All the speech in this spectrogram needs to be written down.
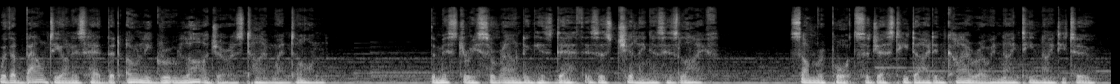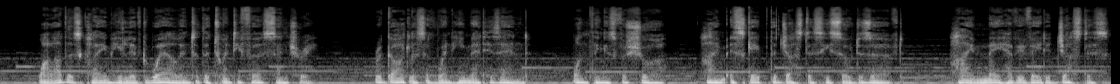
with a bounty on his head that only grew larger as time went on. The mystery surrounding his death is as chilling as his life. Some reports suggest he died in Cairo in 1992, while others claim he lived well into the 21st century. Regardless of when he met his end, one thing is for sure, Heim escaped the justice he so deserved. Heim may have evaded justice,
